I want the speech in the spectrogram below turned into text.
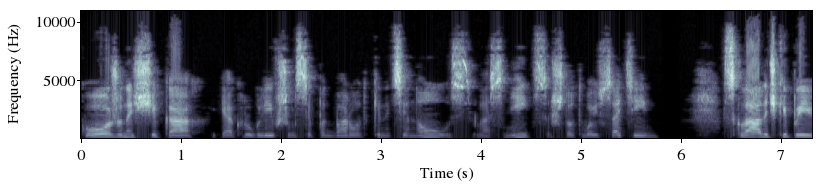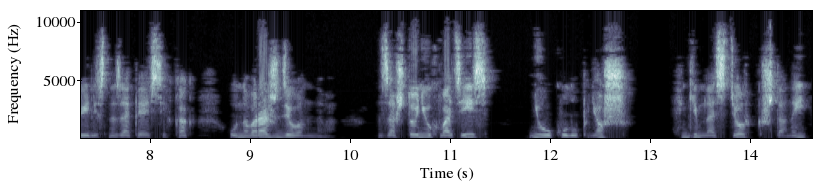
Кожа на щеках и округлившемся подбородке натянулась, лоснится, что твой сатин. Складочки появились на запястьях, как у новорожденного. За что не ухватись, не укулупнешь. Гимнастерка, штаны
